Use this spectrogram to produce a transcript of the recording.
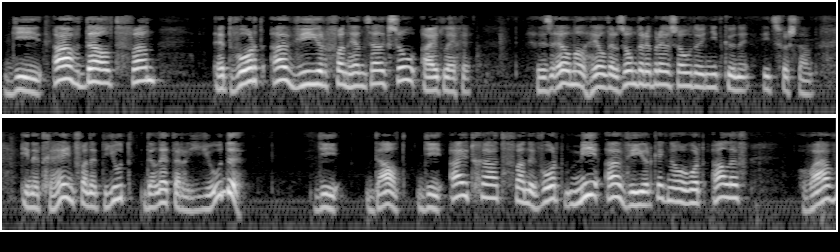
die afdaalt van het woord avir van hen zal ik zo uitleggen. Het is helemaal helder, zonder Hebreeuws zouden we niet kunnen iets verstaan. In het geheim van het jud, de letter jude, die daalt, die uitgaat van het woord mi avir. Kijk nou het woord alef, wav,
